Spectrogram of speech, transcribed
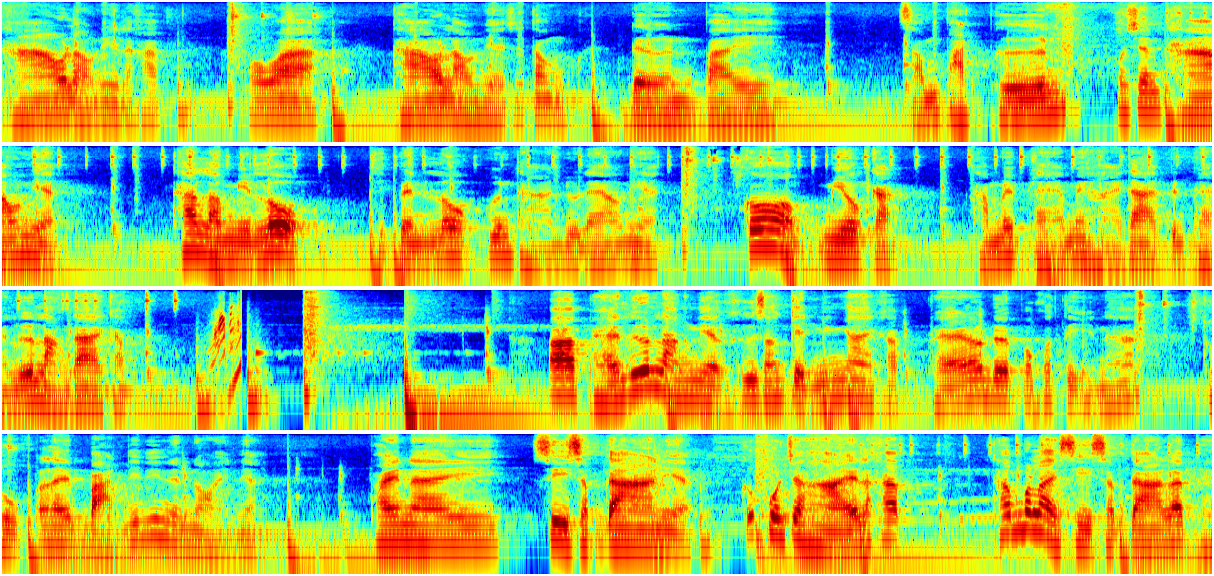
เท้าเรานี่แหละครับ เพราะว่าเท้าเราเนี่ยจะต้องเดินไปสัมผัสพื้น เพราะฉะนั้นเท้าเนี่ยถ้าเรามีโรคที่เป็นโรคพื้นฐานอยู่แล้วเนี่ยก็มีโอกาส ทำให้แผลไม่หายได้เป็นแผลเรื้อรังได้ครับแผลเรื้อรังเนี่ยคือสังเกตง่ายๆครับแผลเราโดยปกตินะฮะถูกอะไรบาดนิดๆหน่อยๆเนี่ยภายใน 4 สัปดาห์เนี่ยก็ควรจะหายแล้วครับถ้าเมื่อไหร่4สัปดาห์แล้วแผล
